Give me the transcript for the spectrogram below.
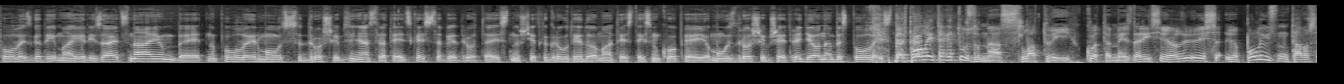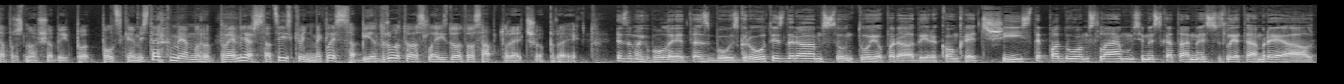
Polijas gadījumā ir izaicinājumi, bet nu, Polija ir mūsu drošības ziņā strateģiskais sabiedrotais. Nu, šķiet, ka grūti iedomāties teiksim, kopējo mūsu drošību šeit reģionā bez Polijas. Bet Polija tagad uzrunās Latviju. Ko tad mēs darīsim? Jo, jo polijas, nu, tā var saprast no šobrīd politiskiem izteikumiem, premjerministrs sacīs, ka viņi meklēs sabiedrotos, lai izdotos apturēt šo projektu. Es domāju, ka Polijai tas būs grūti izdarāms, un to jau parādīja konkrēti šīs padomas lēmums, ja mēs skatāmies uz lietām reāli.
